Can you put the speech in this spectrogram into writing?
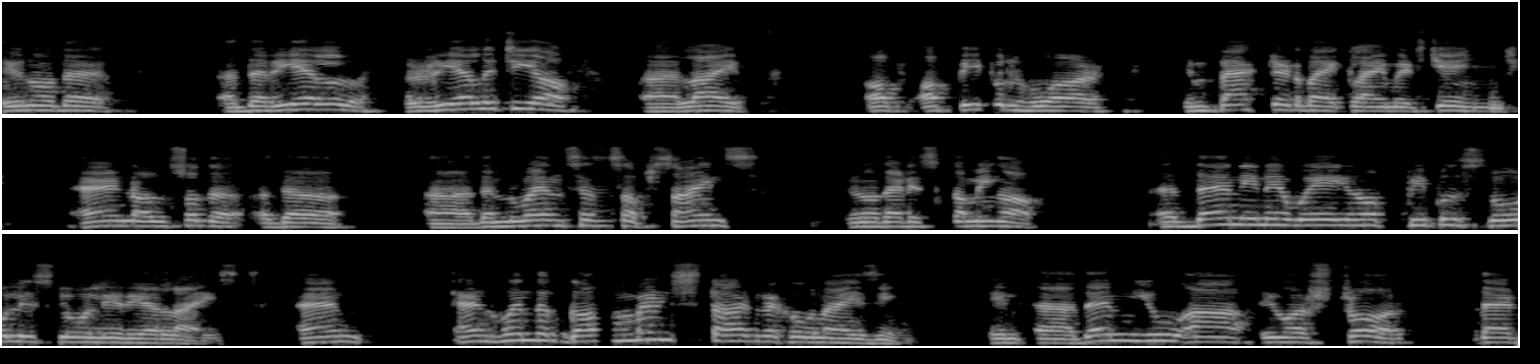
you know the uh, the real reality of uh, life of, of people who are impacted by climate change and also the the uh, the nuances of science you know that is coming up and then in a way you know people slowly slowly realized and and when the government start recognizing in uh, then you are you are sure that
